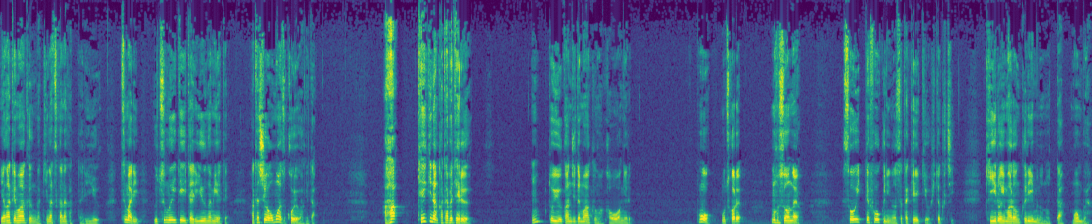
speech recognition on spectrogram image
やがてマー君が気がつかなかった理由、つまり、うつむいていた理由が見えて、私は思わず声を上げた。あはケーキなんか食べてるん？という感じでマー君は顔を上げる。おう、お疲れ。もう座んなよ。そう言ってフォークに乗せたケーキを一口、黄色いマロンクリームの乗ったモンブラン。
